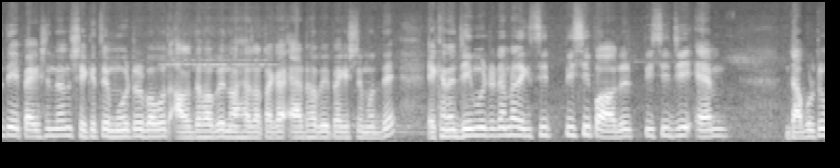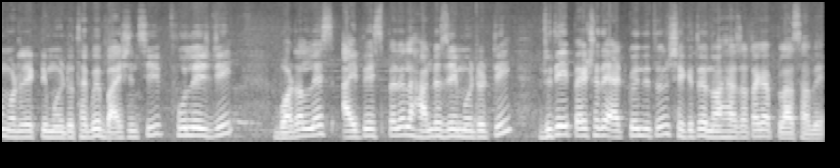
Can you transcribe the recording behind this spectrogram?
যদি এই প্যাকেজটি দেন সেক্ষেত্রে মনিটর বাবদ আলাদাভাবে নয় হাজার টাকা অ্যাড হবে এই প্যাকেজটির মধ্যে। এখানে যে মনিটরটা আমরা রেখেছি পিসি পাওয়ারের পিসিজি এম ডাবল টু মডেলের একটি মনিটর থাকবে, বাইশ inch full HD borderless IPS panel hundred G মোটরটি যদি এই প্যাকের সাথে অ্যাড করে দিতেন সেক্ষেত্রে নয় হাজার টাকা প্লাস হবে।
